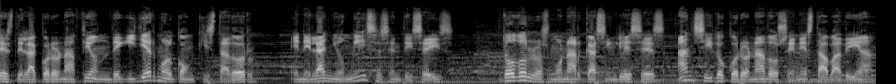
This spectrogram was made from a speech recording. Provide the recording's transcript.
Desde la coronación de Guillermo el Conquistador, en el año 1066, todos los monarcas ingleses han sido coronados en esta abadía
